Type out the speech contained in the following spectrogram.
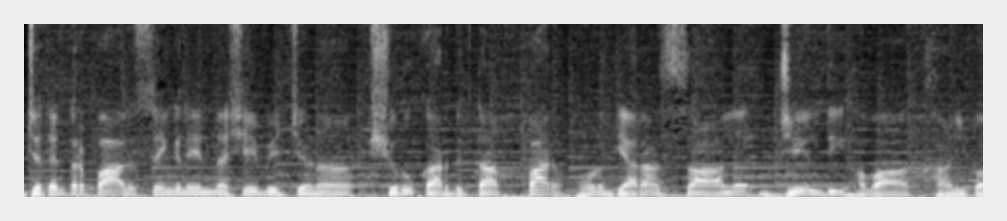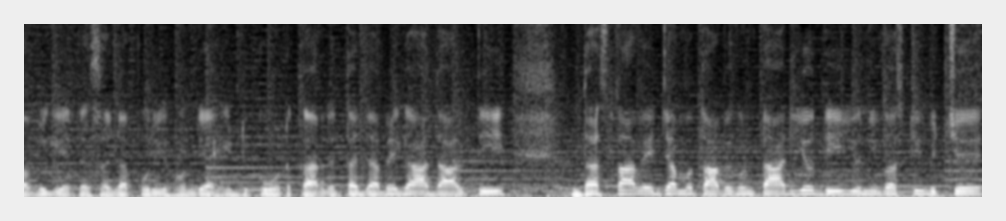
ਜਤਿੰਦਰਪਾਲ ਸਿੰਘ ਨੇ ਨਸ਼ੇ ਵੇਚਣਾ ਸ਼ੁਰੂ ਕਰ ਦਿੱਤਾ, ਪਰ ਹੁਣ 11 ਸਾਲ ਜੇਲ੍ਹ ਦੀ ਹਵਾ ਖਾਣੀ ਪਵੇਗੀ ਅਤੇ ਸਜ਼ਾ ਪੂਰੀ ਹੁੰਦਿਆਂ ਹੀ ਡਿਪੋਰਟ ਕਰ ਦਿੱਤਾ ਜਾਵੇਗਾ। ਅਦਾਲਤੀ ਦਸਤਾਵੇਜ਼ਾਂ ਮੁਤਾਬਕ ontario ਦੀ ਯੂਨੀਵਰਸਿਟੀ ਵਿੱਚ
